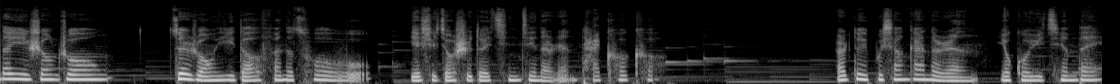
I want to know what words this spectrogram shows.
的一生中，最容易的犯的错误，也许就是对亲近的人太苛刻，而对不相干的人又过于谦卑。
